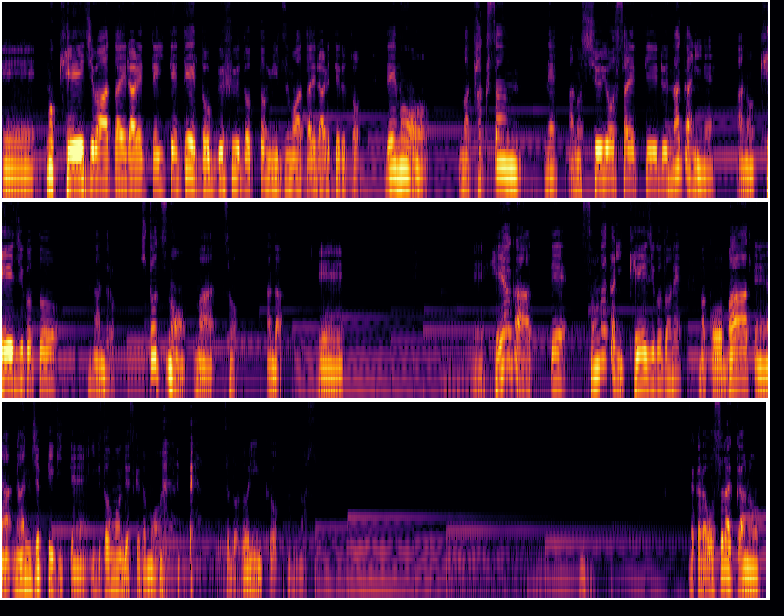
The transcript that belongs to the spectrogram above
えー、もうケージは与えられていて、で、ドッグフードと水も与えられていると。でも、まあ、たくさん、ね、あの収容されている中にね、あのケージごとなんだろう、一つの、まあ、その、なんだ、えーえー、部屋があって、その中にケージごとね、まあ、こうバーってね、何十匹ってね、いると思うんですけども ちょっとドリンクを飲みます。だからおそらくあの、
